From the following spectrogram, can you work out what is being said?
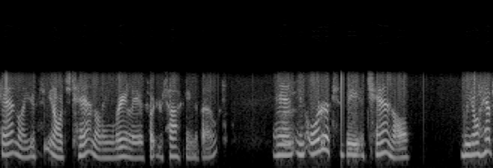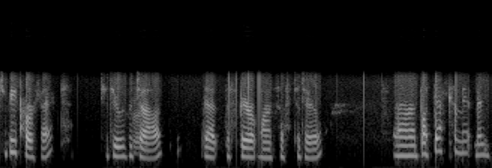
channeling, it's you know, it's channeling really is what you're talking about. And Right. in order to be a channel, we don't have to be perfect to do the Right. job that the spirit wants us to do. Uh, but that commitment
